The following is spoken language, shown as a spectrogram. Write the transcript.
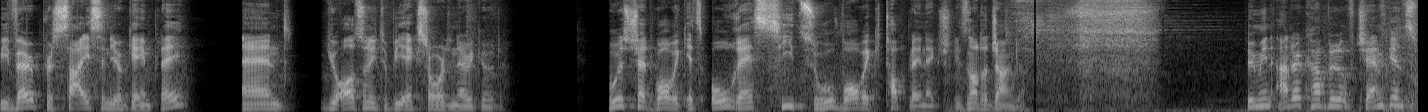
be very precise in your gameplay, and you also need to be extraordinary good. Who is Chad Warwick? It's Oresitsu Warwick top lane actually. It's not a jungler. Do you mean other couple of champions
